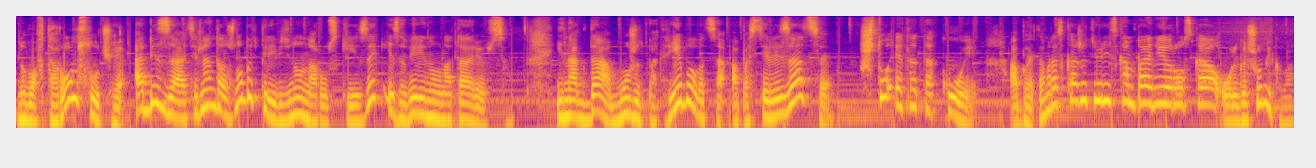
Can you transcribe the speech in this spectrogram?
Но во втором случае обязательно должно быть переведено на русский язык и заверено у нотариуса. Иногда может потребоваться апостилизация. Что это такое? Об этом расскажет юрист компании «Роско» Ольга Шумикова.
